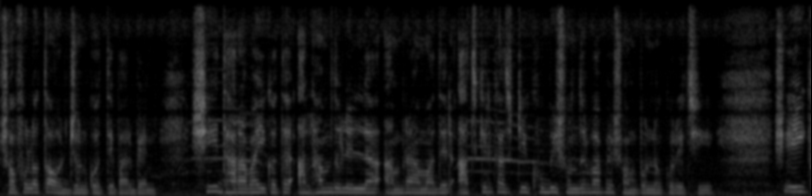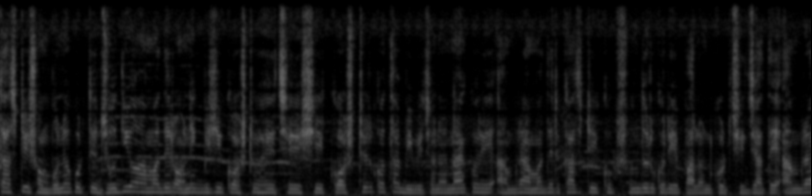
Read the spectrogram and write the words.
সফলতা অর্জন করতে পারবেন। সেই ধারাবাহিকতায় আলহামদুলিল্লাহ আমরা আমাদের আজকের কাজটি খুবই সুন্দরভাবে সম্পন্ন করেছি। সেই কাজটি সম্পন্ন করতে যদিও আমাদের অনেক বেশি কষ্ট হয়েছে, সেই কষ্টের কথা বিবেচনা না করে আমরা আমাদের কাজটি খুব সুন্দর করে পালন করছি যাতে আমরা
